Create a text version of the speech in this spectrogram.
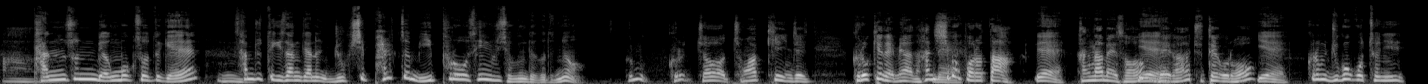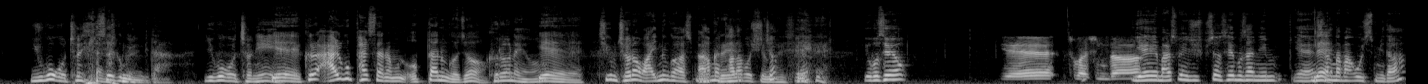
아. 단순 명목 소득에 음. 3주택 이상자는 68.2% 세율이 적용되거든요. 그럼 그, 저 정확히 이제 그렇게 되면 한 네. 10억 벌었다. 예. 강남에서 예. 내가 주택으로. 예. 그럼 6억 5천이 6억 5천이 세금입니다. 6억 5천이. 예. 그걸 알고 팔 사람은 없다는 거죠. 그러네요. 예. 지금 전화 와 있는 것 같습니다. 아, 한번 그래요? 받아보시죠. 예. 여보세요? 예, 수고하십니다. 예, 말씀해 주십시오. 세무사님, 예, 네. 상담하고 있습니다.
